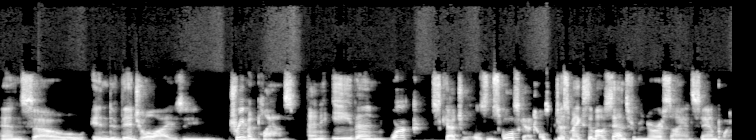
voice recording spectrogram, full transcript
And so individualizing treatment plans and even work schedules and school schedules just makes the most sense from a neuroscience standpoint.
